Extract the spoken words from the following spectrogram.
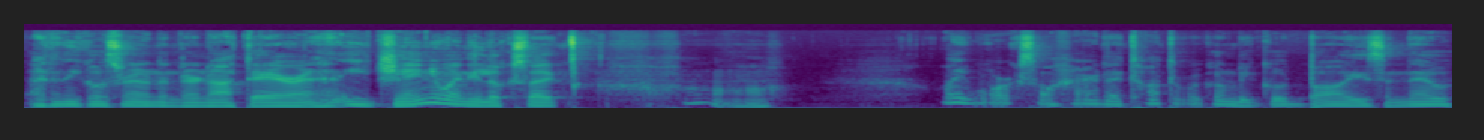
and then he goes around and they're not there. And he genuinely looks like, oh, I worked so hard. I thought they were gonna be good boys, and now,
